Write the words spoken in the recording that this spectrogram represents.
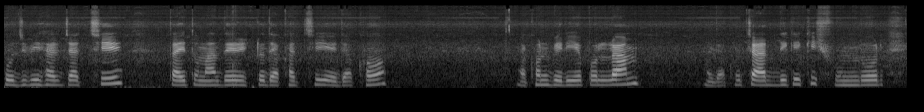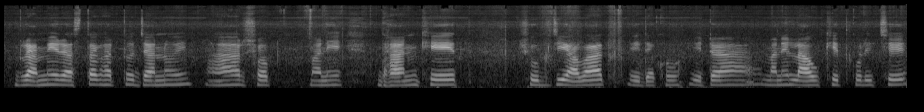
কোচবিহার যাচ্ছি, তাই তোমাদের একটু দেখাচ্ছি, এই দেখো। এখন বেরিয়ে পড়লাম। দেখো চারদিকে কি সুন্দর, গ্রামের রাস্তাঘাট তো জানোই। আর সব মানে ধান ক্ষেত, সবজি আবাদ, এই দেখো এটা মানে লাউ ক্ষেত করেছে।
